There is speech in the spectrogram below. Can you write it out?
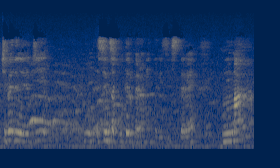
ci prende delle energie senza poter veramente resistere ma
